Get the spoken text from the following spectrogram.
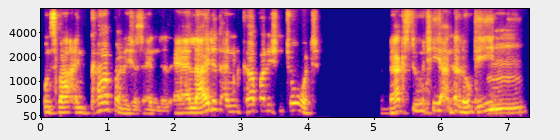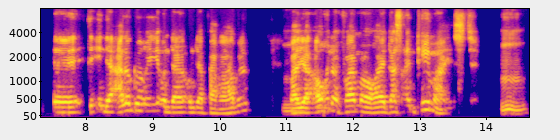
und zwar ein körperliches Ende. Er erleidet einen körperlichen Tod. Merkst du die Analogie mhm. äh, in der Allegorie und der, und der Parabel? Mhm. Weil ja auch in der Freimaurerei das ein Thema ist. Mhm.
